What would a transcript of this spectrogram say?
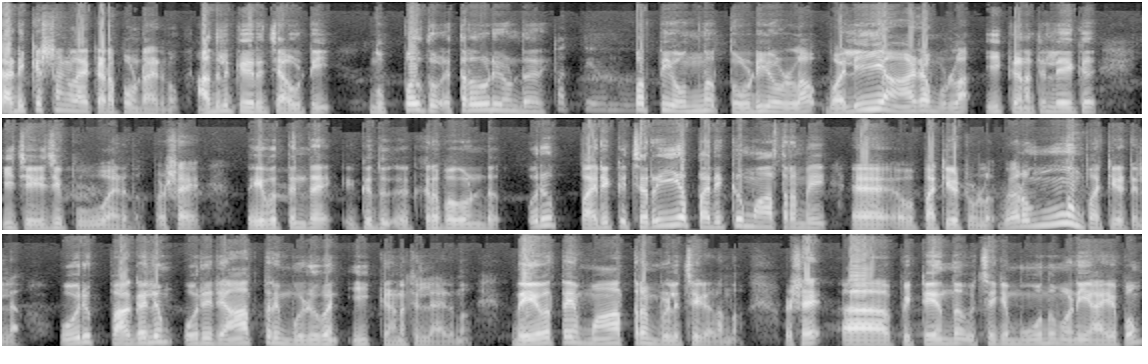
തടിക്കഷ്ണങ്ങളെ കിടപ്പുണ്ടായിരുന്നു. അതിൽ കയറി ചവിട്ടി മുപ്പത് എത്ര തൊടിയുണ്ട്? മുപ്പത്തി ഒന്ന് തൊടിയുള്ള വലിയ ആഴമുള്ള ഈ കിണറ്റിലേക്ക് ഈ ചേച്ചി പോവുമായിരുന്നു. പക്ഷേ ദൈവത്തിന്റെ ഇത് കൃപ കൊണ്ട് ഒരു പരിക്ക് ചെറിയ പരിക്ക് മാത്രമേ പറ്റിയിട്ടുള്ളൂ. വേറെ ഒന്നും പറ്റിയിട്ടില്ല. ഒരു പകലും ഒരു രാത്രി മുഴുവൻ ഈ കിണറ്റിലായിരുന്നു. ദൈവത്തെ മാത്രം വിളിച്ച് കിടന്നു. പക്ഷേ പിറ്റേന്ന് ഉച്ചയ്ക്ക് മൂന്ന് മണിയായപ്പം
